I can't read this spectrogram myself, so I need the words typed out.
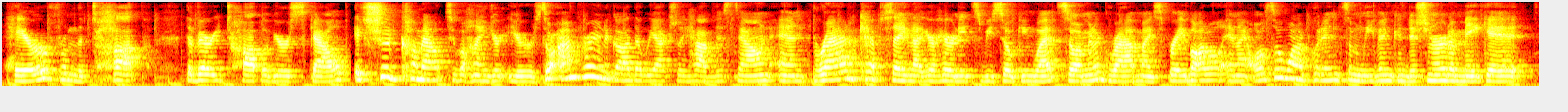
hair from the top the very top of your scalp. It should come out to behind your ears. So I'm praying to God that we actually have this down. And Brad kept saying that your hair needs to be soaking wet. So I'm gonna grab my spray bottle and I also wanna put in some leave-in conditioner to make it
